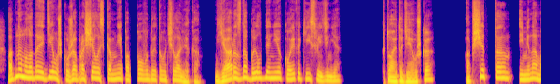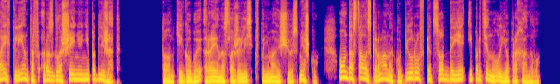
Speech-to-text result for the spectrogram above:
— одна молодая девушка уже обращалась ко мне по поводу этого человека. Я раздобыл для нее кое-какие сведения. «Кто эта девушка?» Вообще-то имена моих клиентов разглашению не подлежат. Тонкие губы Рейна сложились в понимающую усмешку. Он достал из кармана купюру в 500 ДЕ и протянул ее Проханову.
